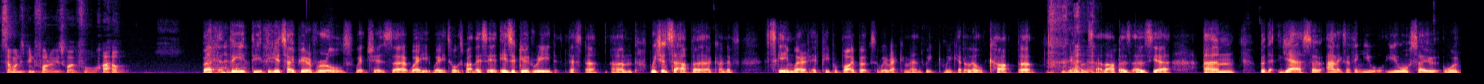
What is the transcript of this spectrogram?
someone who's been following his work for a while. But the, the, the Utopia of Rules, which is uh, where he where he talks about this, is a good read, listener. Um, we should set up a, a kind of scheme where if, if, people buy books that we recommend, we we get a little cut, but we haven't set that up as as yet. Um, but yeah, so Alex, I think you you also were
